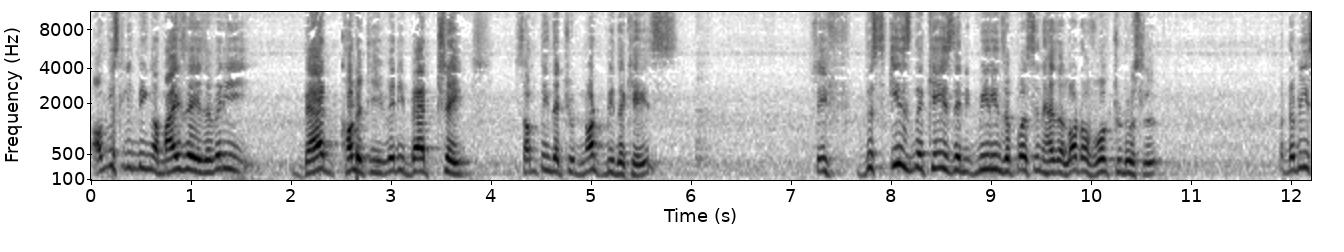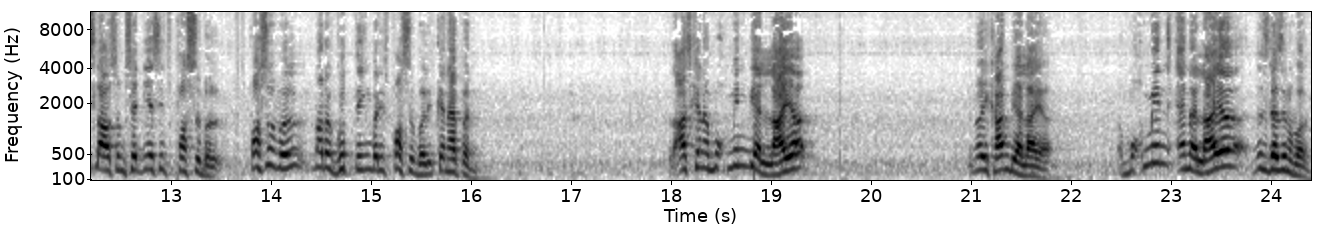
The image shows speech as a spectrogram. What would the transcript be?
Obviously, being a miser is a very bad quality, very bad trait, something that should not be the case. So, if this is the case, then it means a person has a lot of work to do still. But Nabi Sallallahu said, Yes, it's possible. It's possible, not a good thing, but it's possible, it can happen. Ask, can a mu'min be a liar? No, he can't be a liar. A mu'min and a liar, this doesn't work.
